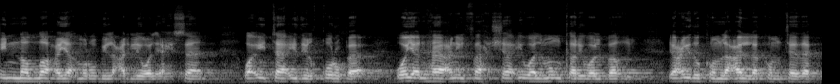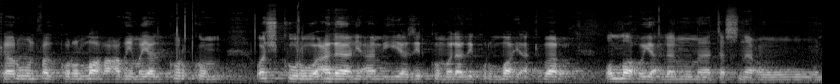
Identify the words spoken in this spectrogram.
إن الله يأمر بالعدل والإحسان. وإيتاء ذي القربى وينهى عن الفحشاء والمنكر والبغي. يعظكم لعلكم تذكرون فاذكروا الله العظيم يذكركم واشكروا على نعمه يزدكم ولذكر الله أكبر. والله يعلم ما تصنعون.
